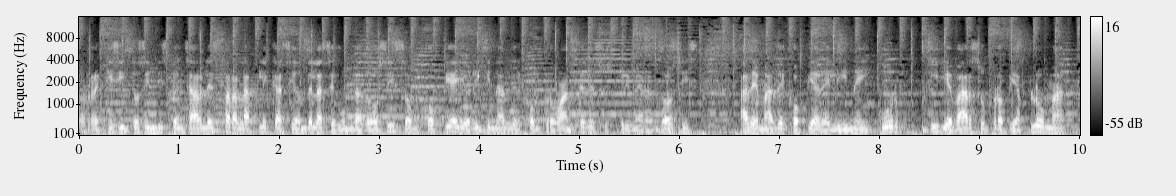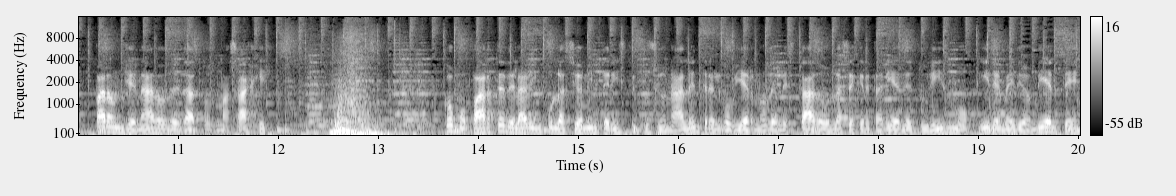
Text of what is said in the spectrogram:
Los requisitos indispensables para la aplicación de la segunda dosis son copia y original del comprobante de sus primeras dosis, además de copia del INE y CURP y llevar su propia pluma para un llenado de datos más ágil como parte de la vinculación interinstitucional entre el Gobierno del Estado, las Secretarías de Turismo y de Medio Ambiente,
